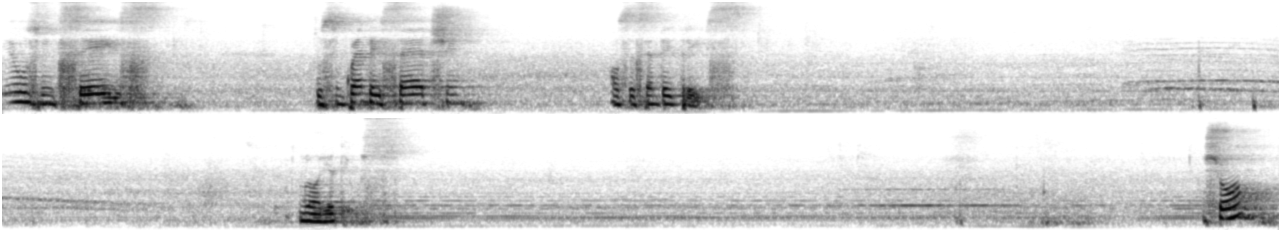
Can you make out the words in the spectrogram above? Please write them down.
Mateus 26, do 57 ao 63. Glória a Deus. Achou?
